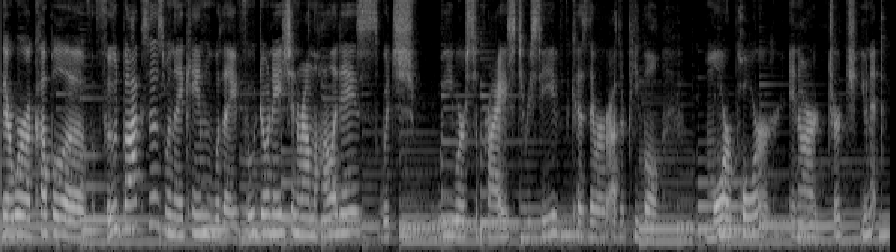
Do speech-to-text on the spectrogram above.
There were a couple of food boxes when they came with a food donation around the holidays, which we were surprised to receive because there were other people more poor in our church unit.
